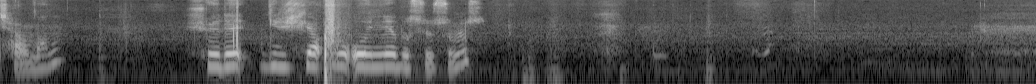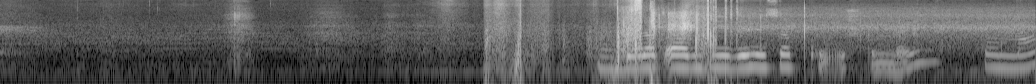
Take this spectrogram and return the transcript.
çalmanın. Şöyle giriş yapma oynaya basıyorsunuz. Berat abi diye bir hesap kurmuştum ben. Onunla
